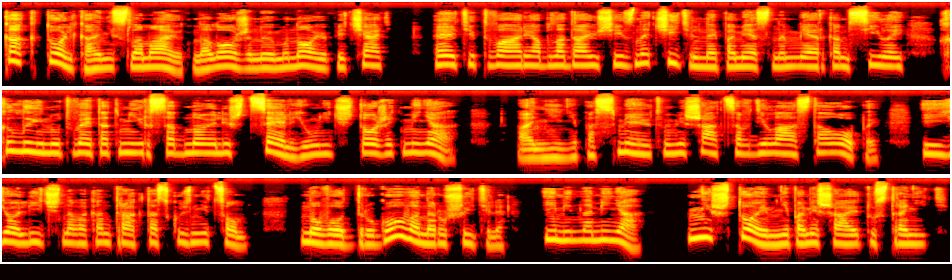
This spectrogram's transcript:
Как только они сломают наложенную мною печать, эти твари, обладающие значительной по местным меркам силой, хлынут в этот мир с одной лишь целью уничтожить меня. Они не посмеют вмешаться в дела Астолопы и ее личного контракта с кузнецом, но вот другого нарушителя, именно меня, ничто им не помешает устранить.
